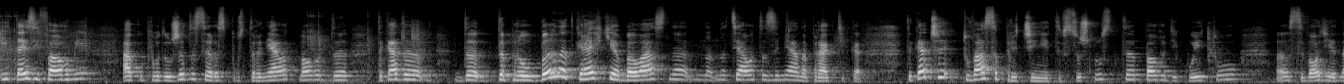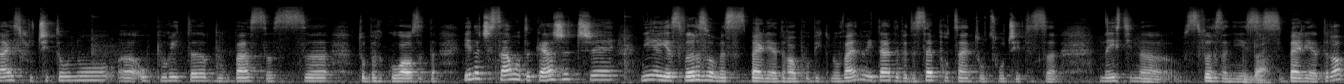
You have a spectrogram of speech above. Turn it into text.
и тези форми ако продължат да се разпространяват, могат да, така да, да, да преобърнат крехкия баланс на, на, на цялата земя на практика. Така че това са причините всъщност, поради които а, се води една изключително а, упорита борба с а, туберкулозата. Иначе само да кажа, че ние я свързваме с белия дроб обикновено и да, 90% от случаите са наистина свързани да. с белия дроб,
